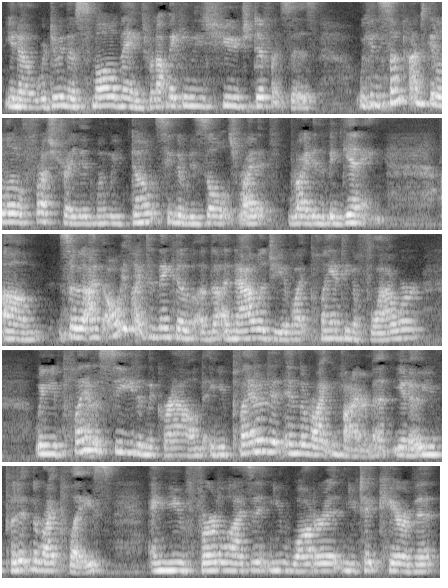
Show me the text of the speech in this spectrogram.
you know, we're doing those small things, we're not making these huge differences. We can sometimes get a little frustrated when we don't see the results right at, right in the beginning. Um, so I always like to think of, of the analogy of like planting a flower. When you plant a seed in the ground and you planted it in the right environment, you know, you put it in the right place and you fertilize it and you water it and you take care of it,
